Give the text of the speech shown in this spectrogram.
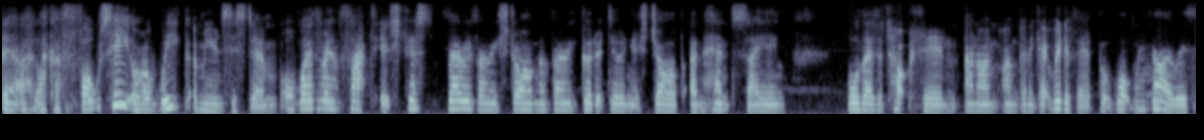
like a faulty or a weak immune system, or whether in fact it's just very, very strong and very good at doing its job, and hence saying, well, there's a toxin and I'm, I'm going to get rid of it. But what we know is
